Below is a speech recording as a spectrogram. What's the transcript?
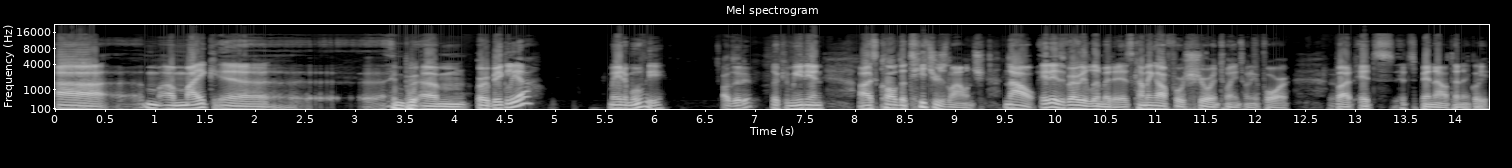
uh, uh, Mike uh, uh, um, Birbiglia made a movie. Oh, did he? The comedian. Uh, it's called The Teacher's Lounge. Now it is very limited. It's coming out for sure in 2024, but it's it's been out technically.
